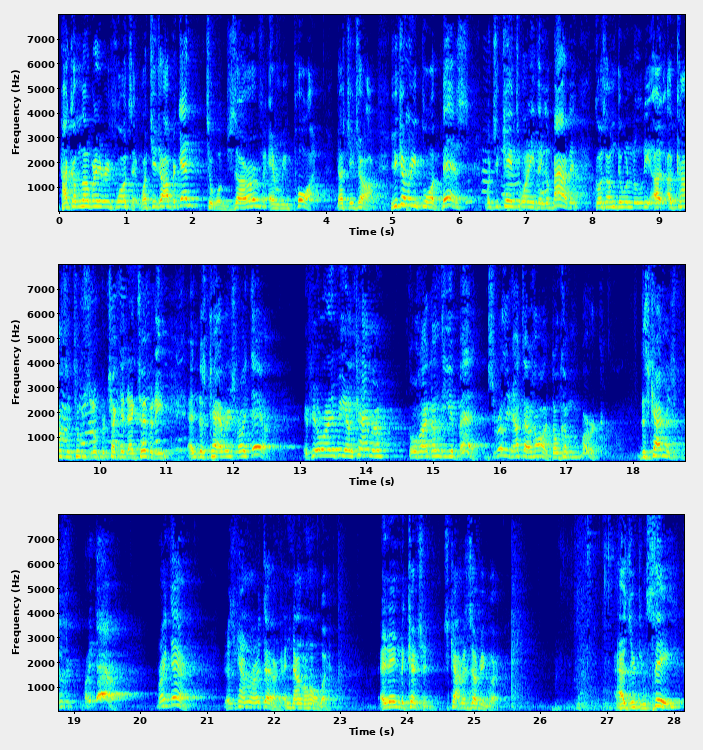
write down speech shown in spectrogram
How come nobody reports it? What's your job again? To observe and report. That's your job. You can report this, but you can't do anything about it because I'm doing a, a, constitutional protected activity, and this camera's right there. If you don't want to be on camera, go hide under your bed. It's really not that hard. Don't come to work. This camera's just right there. Right there. There's a camera right there and down the hallway. And in the kitchen. There's cameras everywhere. As you can see,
